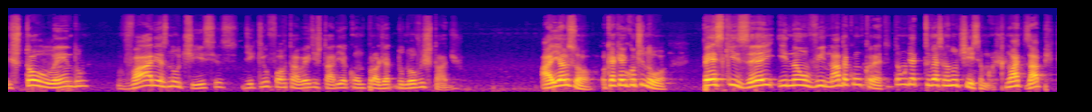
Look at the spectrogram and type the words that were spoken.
Estou lendo várias notícias de que o Fortaleza estaria com o projeto do novo estádio. Aí, olha só, o que é que ele continua? Pesquisei e não vi nada concreto. Então, onde é que tu vê essa notícia, macho? No WhatsApp?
